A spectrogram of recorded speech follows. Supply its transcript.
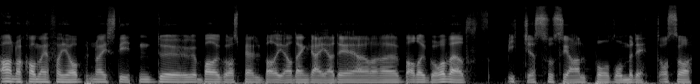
ah, 'Nå kommer jeg fra jobb, nå er jeg sliten, du bare gå og spill, bare gjør den greia der, bare gå og vær ikke sosial på rommet ditt', og så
